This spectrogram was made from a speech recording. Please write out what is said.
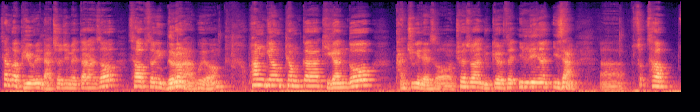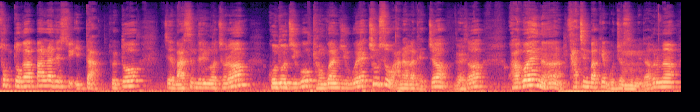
상가 비율이 낮춰짐에 따라서 사업성이 늘어나고요. 환경평가 기간도 단축이 돼서 최소한 6개월에서 1, 2년 이상 아, 소- 사업 속도가 빨라질 수 있다. 그리고 또 이제 말씀드린 것처럼 고도지구, 경관지구의 층수 완화가 됐죠. 그래서 과거에는 4층밖에 못 졌습니다. 그러면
